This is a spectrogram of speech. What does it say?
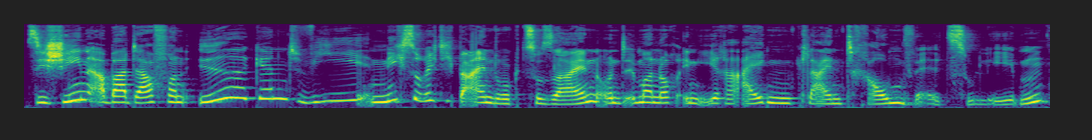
Sie schien aber davon irgendwie nicht so richtig beeindruckt zu sein und immer noch in ihrer eigenen kleinen Traumwelt zu leben.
